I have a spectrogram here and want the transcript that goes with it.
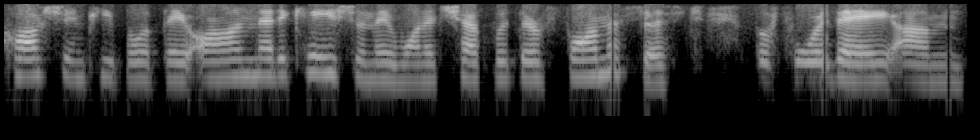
caution people if they are on medication, they want to check with their pharmacist before they um,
